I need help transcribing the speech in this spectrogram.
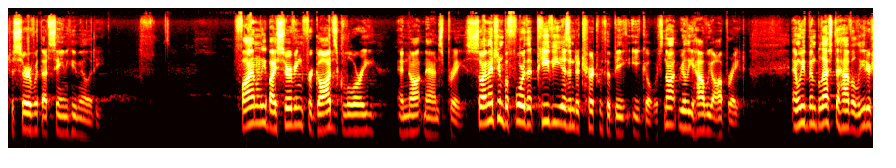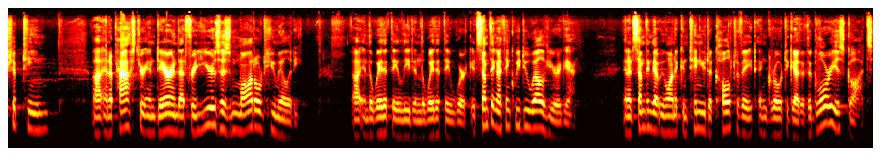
to serve with that same humility. Finally, by serving for God's glory and not man's praise. So I mentioned before that PV isn't a church with a big ego. It's not really how we operate. And we've been blessed to have a leadership team uh, and a pastor in Darren that for years has modeled humility uh, in the way that they lead, in the way that they work. It's something I think we do well here again. And it's something that we want to continue to cultivate and grow together. The glory is God's.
